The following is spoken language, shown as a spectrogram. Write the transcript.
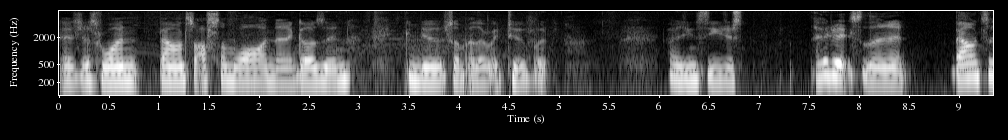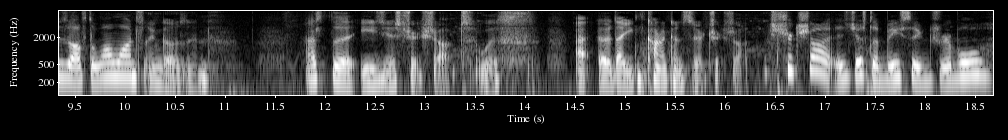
It's just one bounce off some wall and then it goes in. You can do it some other way too, but as you can see, you just hit it so then it bounces off the wall once and goes in. That's the easiest trick shot with uh, uh, that you can kind of consider trick shot. Trick shot is just a basic dribble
